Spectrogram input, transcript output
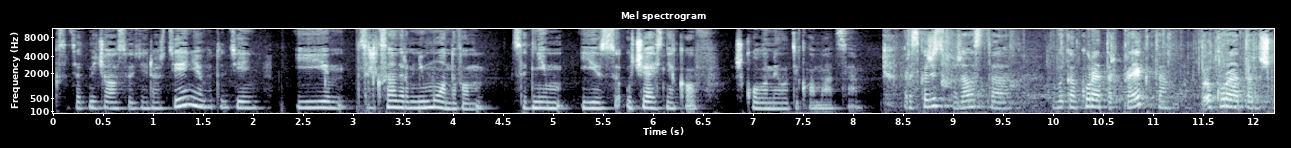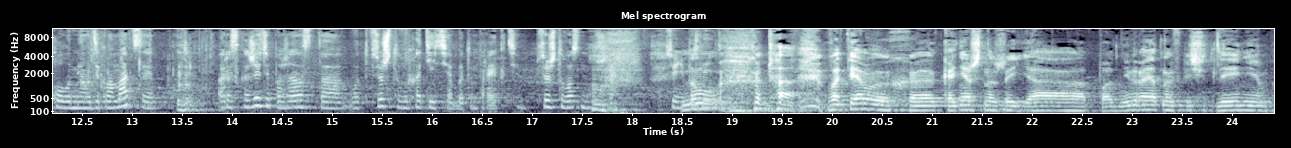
кстати, отмечал свой день рождения в этот день, и с Александром Немоновым, с одним из участников школы мелодикламация. Расскажите, пожалуйста, вы как куратор проекта, куратор школы мелодикламации, расскажите, пожалуйста, вот все, что вы хотите об этом проекте, все, что у вас на душе. Сегодня Ну, да, во-первых, э, конечно же, я под невероятным впечатлением,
